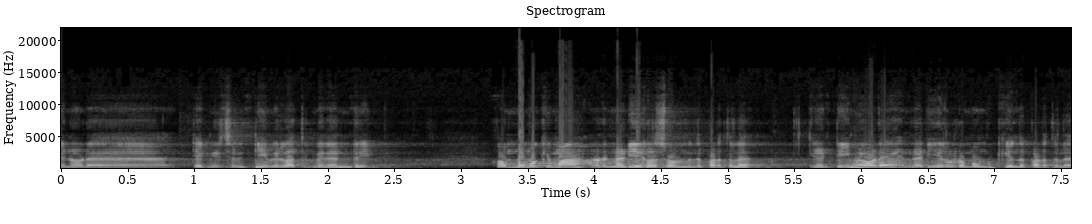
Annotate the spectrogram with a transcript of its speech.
என்னோடய டெக்னீஷியன் டீம் எல்லாத்துக்குமே நன்றி. ரொம்ப முக்கியமாக என்னோட நடிகர்கள் சொல்லணும் இந்த படத்தில். என் டீமோட நடிகர்கள் ரொம்ப முக்கியம் இந்த படத்தில்.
